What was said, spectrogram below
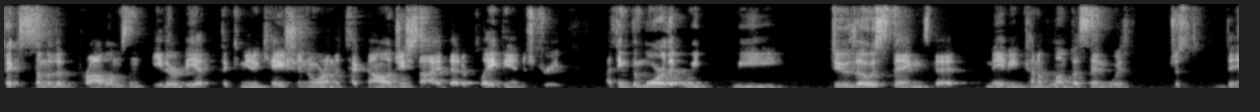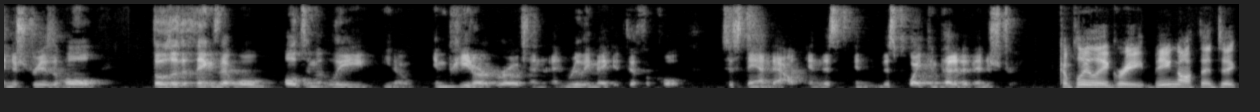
fix some of the problems, and either be it the communication or on the technology side that have plagued the industry. I think the more that we we do those things that maybe kind of lump us in with just the industry as a whole, those are the things that will ultimately, you know, impede our growth and, and really make it difficult to stand out in this in this quite competitive industry. Completely agree. Being authentic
